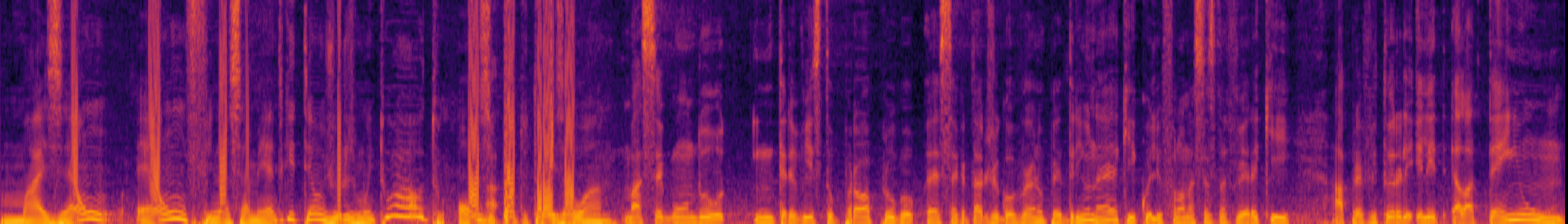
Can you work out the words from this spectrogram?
mas é um, é um financiamento que tem um juros muito alto, 11,3 ao ano. Mas segundo entrevista o próprio eh, secretário de governo, Pedrinho, né, Kiko, ele falou na sexta-feira que a prefeitura ele, ela tem um,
